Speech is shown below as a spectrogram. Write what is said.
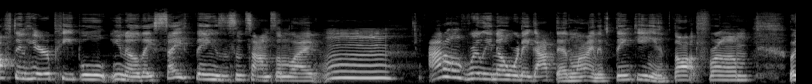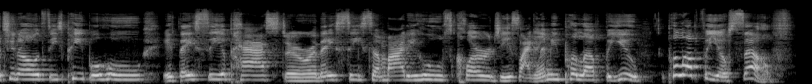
often hear people, you know, they say things, and sometimes I'm like, mm, I don't really know where they got that line of thinking and thought from. But you know, it's these people who, if they see a pastor or they see somebody who's clergy, it's like, let me pull up for you. Pull up for yourself.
